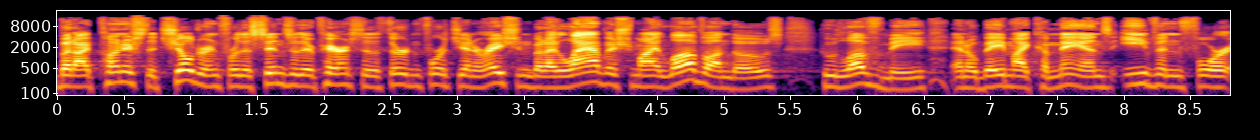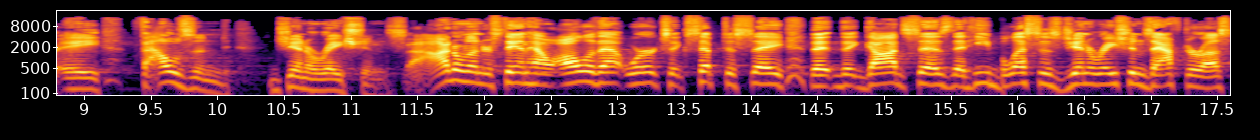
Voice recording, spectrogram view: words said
but I punish the children for the sins of their parents to the third and fourth generation, but I lavish my love on those who love me and obey my commands, even for a thousand generations. I don't understand how all of that works except to say that, that God says that He blesses generations after us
